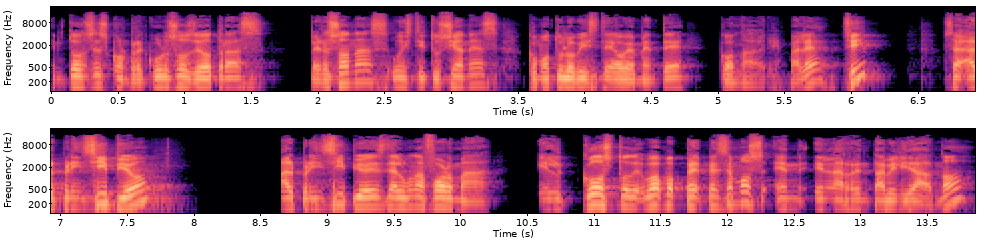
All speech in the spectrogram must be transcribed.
Entonces con recursos de otras personas o instituciones, como tú lo viste obviamente con Madre, ¿vale? ¿Sí? O sea, al principio, al principio es de alguna forma el costo de, pensemos en, la rentabilidad, ¿no?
